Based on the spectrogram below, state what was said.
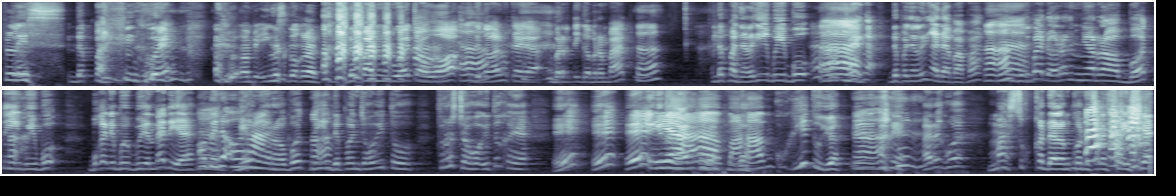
Please. depan gue, aduh sampai ingus gue keluar. Depan gue cowok gitu kan kayak bertiga berempat. Depannya lagi ibu-ibu. Eh enggak, depannya lagi nggak ada apa-apa. Heeh. Tiba-tiba ada orang nyerobot nih ibu-ibu. Bukan ibu-ibu yang tadi ya. Oh, beda Dia orang. nyerobot di depan cowok itu. Terus cowok itu kayak eh eh eh gitu Iya, kan. Lah, paham. Kok gitu ya? Ini gini. Akhirnya gue masuk ke dalam conversation.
